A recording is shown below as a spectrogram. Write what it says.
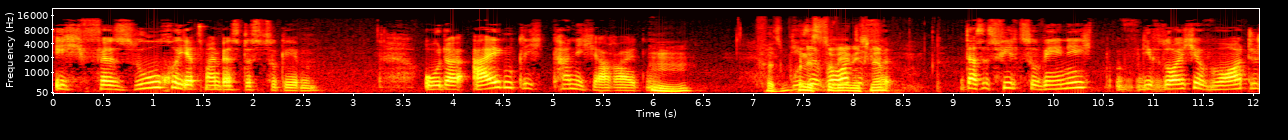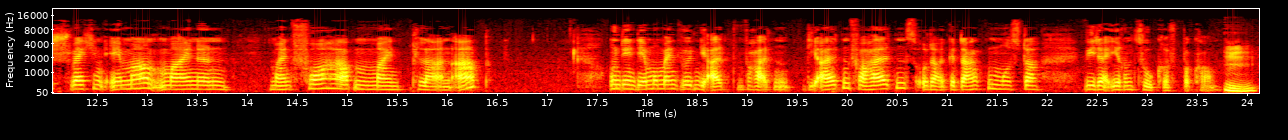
ich versuche jetzt mein Bestes zu geben. Oder eigentlich kann ich ja reiten. Mhm. Versuchen Diese ist zu Worte wenig, ne? Das ist viel zu wenig. Die, solche Worte schwächen immer meinen, mein Vorhaben, mein Plan ab. Und in dem Moment würden die alten, Verhalten, die alten Verhaltens- oder Gedankenmuster wieder ihren Zugriff bekommen. Mhm.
